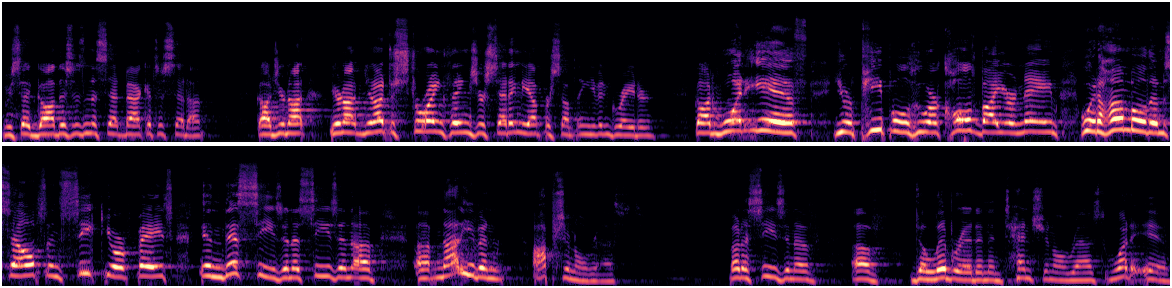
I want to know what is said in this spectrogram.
We said, God, this isn't a setback, it's a setup. God, you're not, you're not, you're not destroying things, you're setting me up for something even greater. God, what if your people who are called by your name would humble themselves and seek your face in this season, a season of, of not even optional rest, but a season of, of deliberate and intentional rest? What if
